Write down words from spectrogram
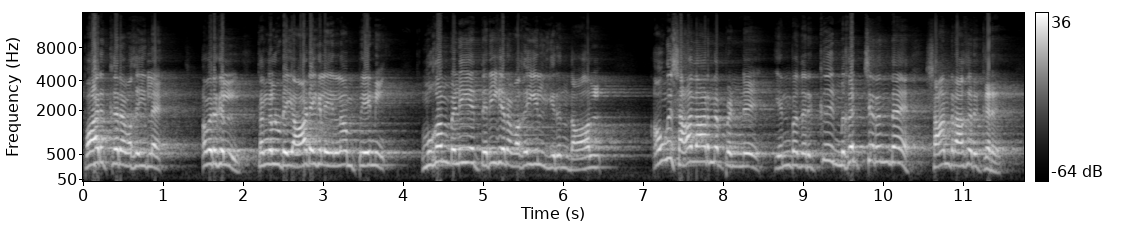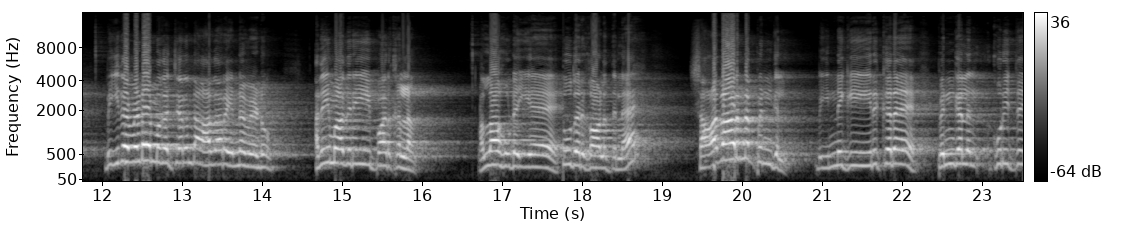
பார்க்கிற வகையில் அவர்கள் தங்களுடைய ஆடைகளை எல்லாம் பேணி முகம் வெளியே தெரிகிற வகையில் இருந்தால் அவங்க சாதாரண பெண்ணு என்பதற்கு மிகச்சிறந்த சான்றாக இருக்கிறது. இப்போ இதை விட மிகச்சிறந்த ஆதாரம் என்ன வேணும் அதே மாதிரி பார்க்கலாம். அல்லாஹுடைய தூதர் காலத்தில் சாதாரண பெண்கள் இப்போ இன்னைக்கு இருக்கிற பெண்கள் குறித்து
